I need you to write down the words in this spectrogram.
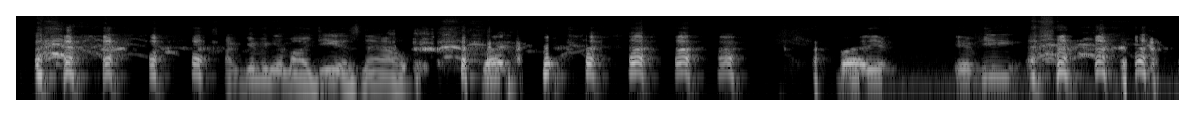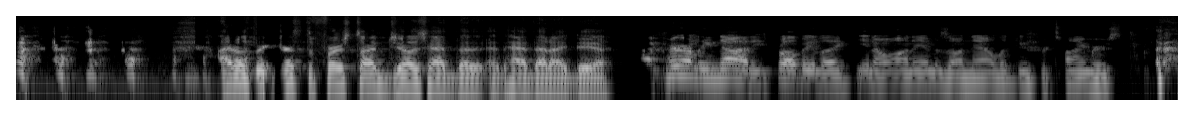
I'm giving him ideas now. But, but if if he I don't think that's the first time Joe's had the had, had that idea. apparently not, he's probably like you know on Amazon now looking for timers.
